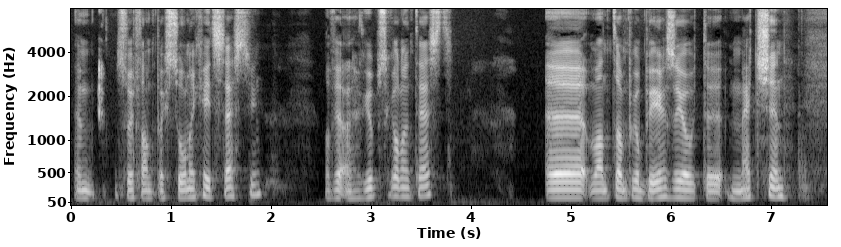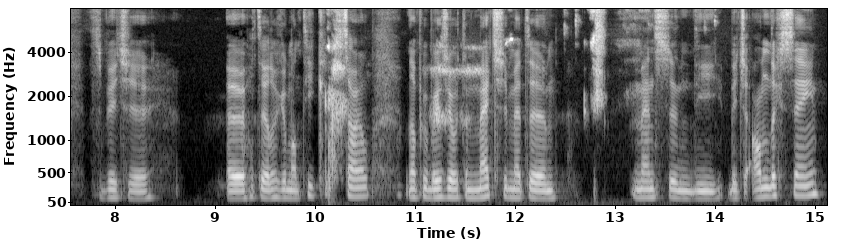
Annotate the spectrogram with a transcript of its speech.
een soort van persoonlijkheidstest doen. Of ja, een groepsrollentest. Eh, want dan proberen ze jou te matchen. Het is een beetje eh Hotel Romantiek style. Dan proberen ze jou te matchen met ehm, mensen die een beetje anders zijn.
